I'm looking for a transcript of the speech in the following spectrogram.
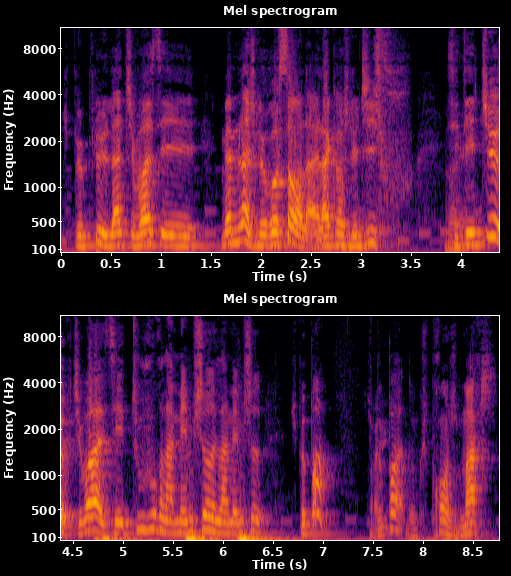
je peux plus. Là tu vois, c'est, même là je le ressens là, là quand je le dis, pff, c'était dur, tu vois, c'est toujours la même chose, la même chose. Je peux pas, je peux pas, donc je prends, je marche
